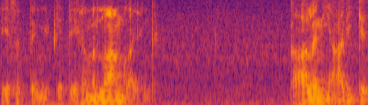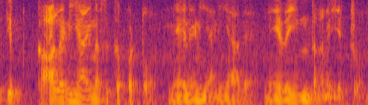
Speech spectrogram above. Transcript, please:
தேசத்தை மீட்க தேகமெல்லாம் காயங்கள். காலனி ஆதிக்கத்தில் காலனியாய் நசுக்கப்பட்டோம். மேலணி அணியாத மேதையின் தலைமையேற்றோம்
